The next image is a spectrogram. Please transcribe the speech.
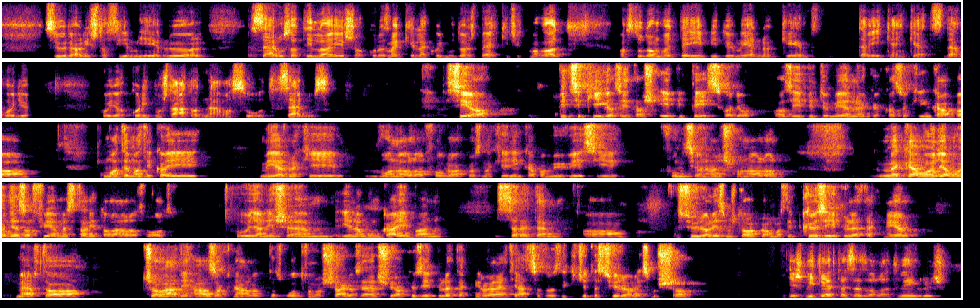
szürrealista filmjéről. Szervusz Attila, és akkor az megkérlek, hogy mutasd be egy kicsit magad. Azt tudom, hogy te építőmérnökként tevékenykedsz, de hogy, hogy akkor itt most átadnám a szót. Szervusz! Szia! Pici kiigazítás, építész vagyok. Az építőmérnökök azok inkább a matematikai mérnöki vonallal foglalkoznak, én inkább a művészi, funkcionális vonallal. Meg kell mondjam, hogy ez a film, ez teli találat volt, ugyanis én a munkáimban szeretem a szürrealizmust alkalmazni középületeknél, mert a családi házaknál ott az otthonosság az első, a középületeknél le lehet játszadozni kicsit a szürrealizmussal. És mit értesz ez alatt végül is?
